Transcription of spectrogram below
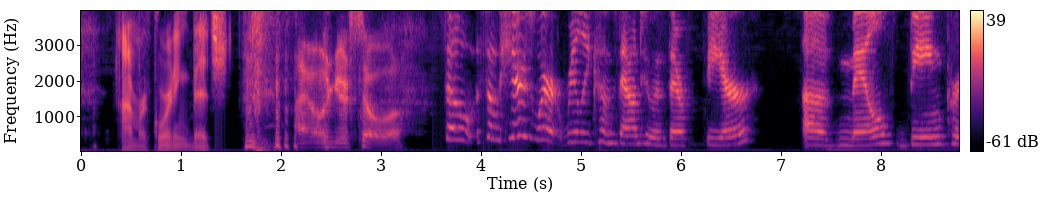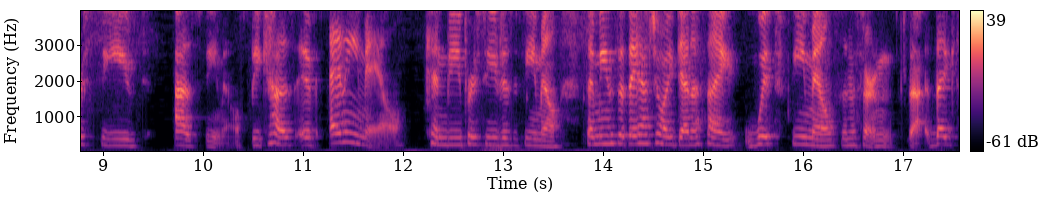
I'm recording, bitch. I own your soul. So so here's where it really comes down to is their fear of males being perceived as females because if any male can be perceived as a female that means that they have to identify with females in a certain set like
